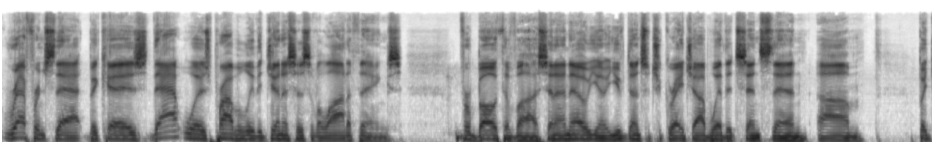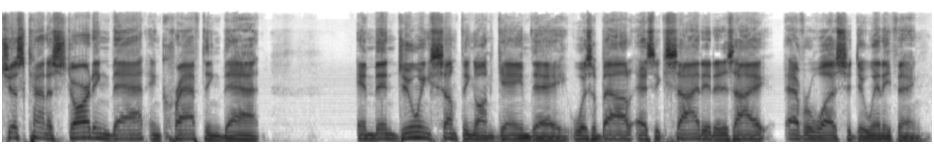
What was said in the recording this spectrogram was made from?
referenced that because that was probably the genesis of a lot of things for both of us. And I know you know you've done such a great job with it since then. Um, but just kind of starting that and crafting that and then doing something on game day was about as excited as I ever was to do anything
